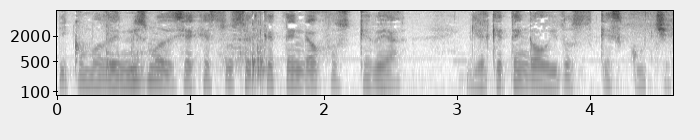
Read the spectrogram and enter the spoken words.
Y como de mismo decía Jesús, el que tenga ojos que vea y el que tenga oídos que escuche.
